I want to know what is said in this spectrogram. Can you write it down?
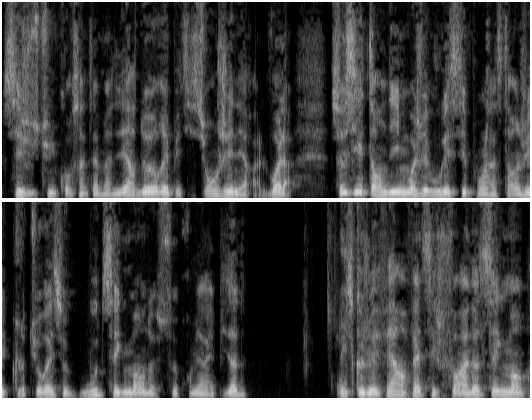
c'est juste une course intermédiaire de répétition générale. Voilà. Ceci étant dit, moi je vais vous laisser pour l'instant, je vais clôturer ce bout de segment de ce premier épisode. Et ce que je vais faire en fait, c'est que je ferai un autre segment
